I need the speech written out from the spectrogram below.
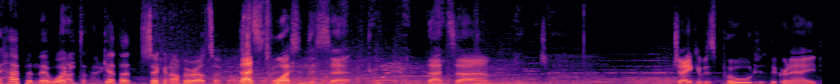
happened there? Why I've did you get that second upper out so fast? That's twice in this set that um, Jacob has pulled the grenade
